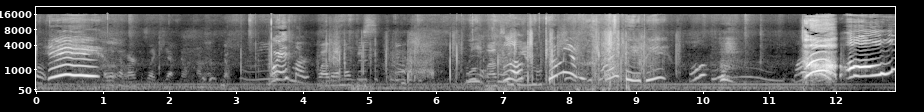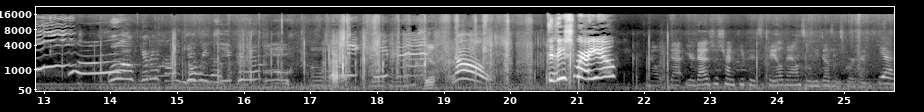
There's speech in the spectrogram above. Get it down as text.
close. Hey! I love how Mark is like, yeah, no, I'm no. Where is Mark? Wild animal, he's wild Hello. animal. Come here. Hi, baby. Wow. oh! Whoa, you're gonna cry. Can we keep Oh, Okay. yep. No. Did he swear you? No, dad, your dad's just trying to keep his tail down so he doesn't squirt him. Yeah.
